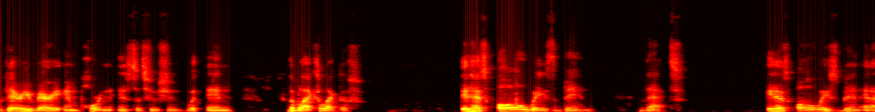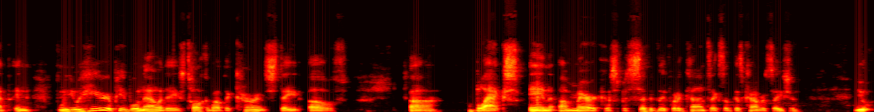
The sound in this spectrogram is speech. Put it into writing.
very, very important institution within the Black collective. It has always been that. It has always been, and I, and when you hear people nowadays talk about the current state of uh, blacks in America, specifically for the context of this conversation, you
